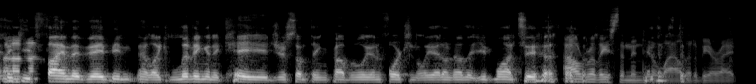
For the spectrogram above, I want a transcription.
think Uh, you'd find that they'd be uh, like living in a cage or something, probably. Unfortunately, I don't know that you'd want to. I'll release them into the wild. It'll be all right.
